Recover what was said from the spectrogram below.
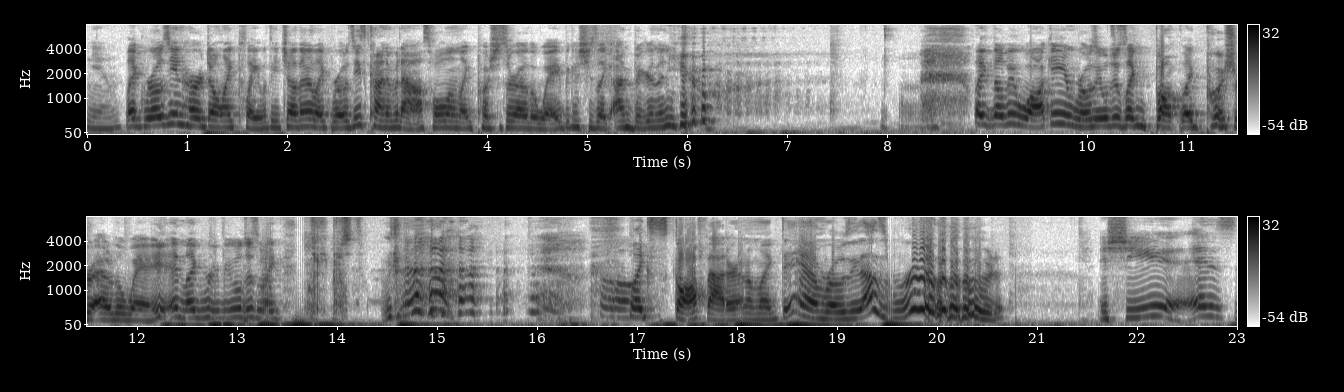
Yeah. Like Rosie and her don't like play with each other. Like Rosie's kind of an asshole and like pushes her out of the way because she's like, I'm bigger than you. like they'll be walking and Rosie will just like bump, like push her out of the way, and like Ruby will just like. like scoff at her and I'm like, damn Rosie, that's rude. Is she is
